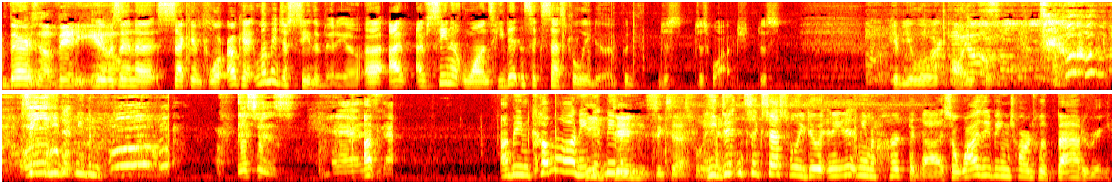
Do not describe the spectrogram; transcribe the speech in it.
There's a video. He was in a second floor. Okay, let me just see the video. Uh, I've I've seen it once. He didn't successfully do it, but just just watch. Just give you a little audio clip. See, he didn't even. This is hands I- down. I mean, come on. He, He didn't didn't, even. successfully. He didn't successfully do it, and he didn't even hurt the guy. So why is he being charged with battery?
